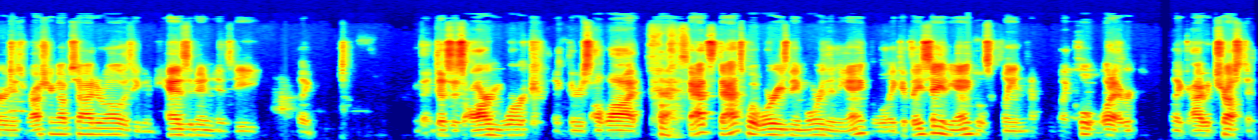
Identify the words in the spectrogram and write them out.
hurt his rushing upside at all? Is he going to be hesitant? Is he like, does his arm work? Like, there's a lot. That's that's what worries me more than the ankle. Like, if they say the ankle's clean, like, cool, whatever. Like, I would trust him.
